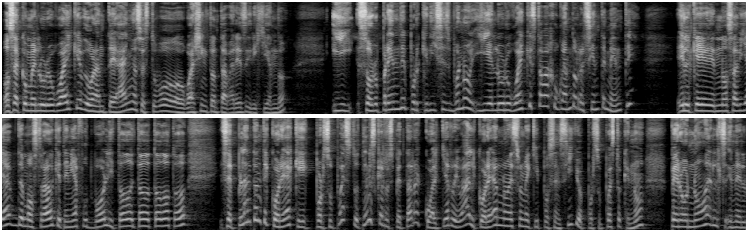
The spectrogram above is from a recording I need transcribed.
O sea, como el Uruguay que durante años estuvo Washington Tavares dirigiendo. Y sorprende porque dices, bueno, ¿y el Uruguay que estaba jugando recientemente? El que nos había demostrado que tenía fútbol y todo, y todo, todo, todo. Se planta ante Corea que, por supuesto, tienes que respetar a cualquier rival. Corea no es un equipo sencillo, por supuesto que no, pero no, en el,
